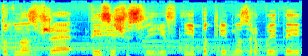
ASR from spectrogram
Тут у нас вже тисячу слів, і потрібно зробити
